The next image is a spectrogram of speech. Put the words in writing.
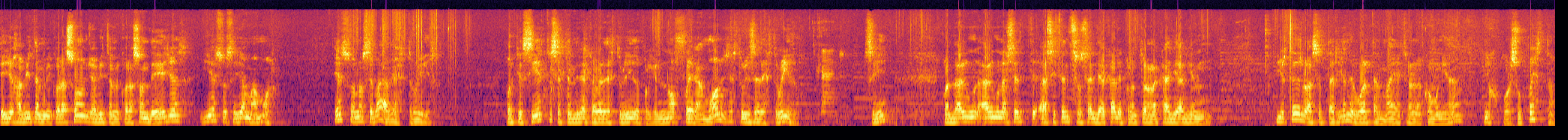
Ellos habitan en mi corazón, yo habito en el corazón de ellos y eso se llama amor eso no se va a destruir. Porque si esto se tendría que haber destruido porque no fuera amor, ya estuviese destruido. Claro. ¿Sí? Cuando algún, asistente social de acá le preguntó en la calle a alguien, ¿y ustedes lo aceptarían de vuelta al maestro en la comunidad? Dijo, por supuesto.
